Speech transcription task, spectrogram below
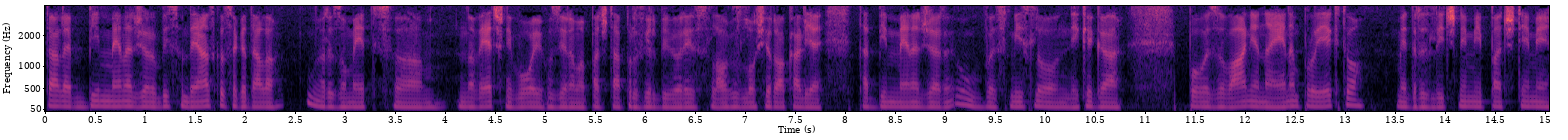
tale BIM manager, v bistvu dejansko se ga dalo razumeti um, na več nivojih, oziroma pač ta profil bi bil res zelo širok, ali je ta BIM manager v smislu nekega povezovanja na enem projektu med različnimi pač temi,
